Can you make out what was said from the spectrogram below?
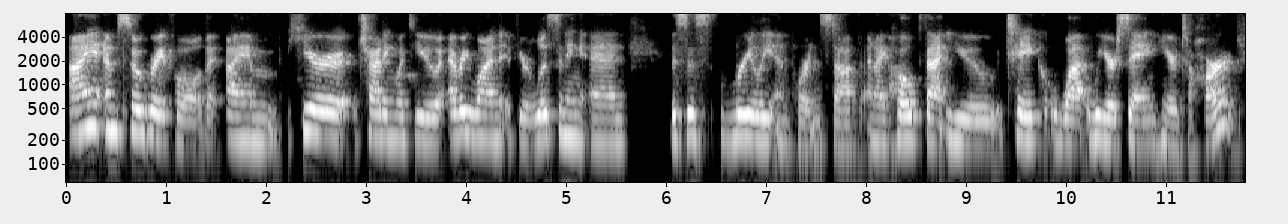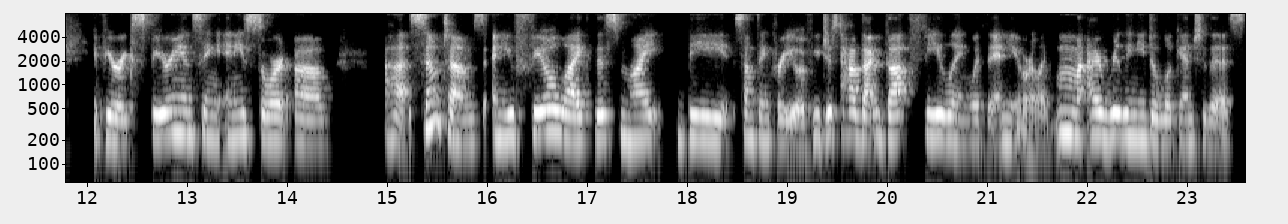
I am so grateful that I am here chatting with you. Everyone, if you're listening and this is really important stuff. And I hope that you take what we are saying here to heart. If you're experiencing any sort of uh, symptoms and you feel like this might be something for you, if you just have that gut feeling within you, or like, mm, I really need to look into this,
